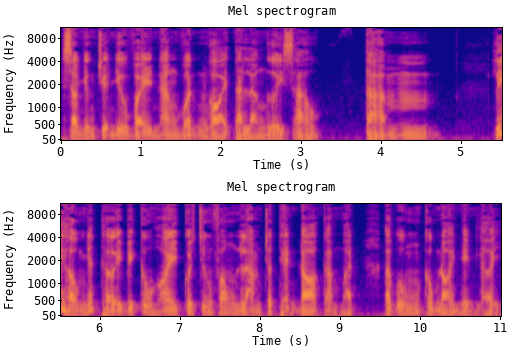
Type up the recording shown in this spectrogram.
Sau những chuyện như vậy nàng vẫn gọi ta là ngươi sao? Tàm... Lý Hồng nhất thời bị câu hỏi của Trương Phong làm cho thẹn đỏ cả mặt, ấp úng không nói nên lời.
